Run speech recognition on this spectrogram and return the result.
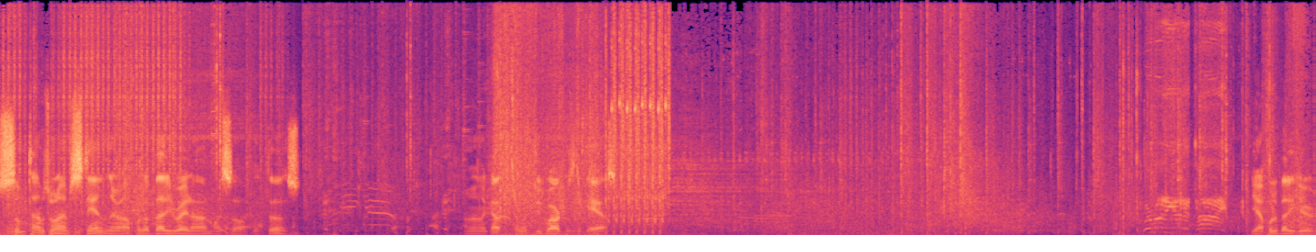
Sometimes when I'm standing there, I'll put a Betty right on myself like this. And I got, I went too far because of the gas. We're running out of time. Yeah, put a Betty here.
